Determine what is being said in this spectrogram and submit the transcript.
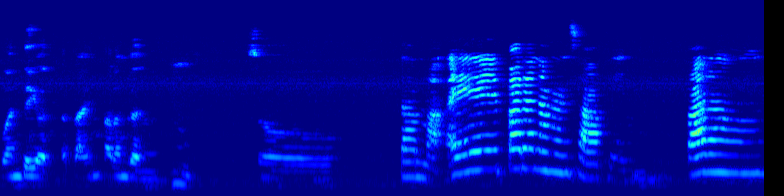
one day at a time parang ganun Hmm. so Tama. Eh, para naman sa akin, parang,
